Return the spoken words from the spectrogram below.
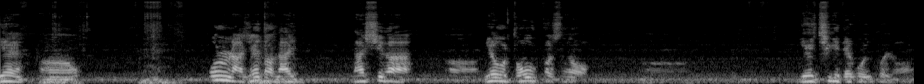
예, 어, 오늘 낮에도 날, 날씨가 어, 매우 더울 것으로 어, 예측이 되고 있고요.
